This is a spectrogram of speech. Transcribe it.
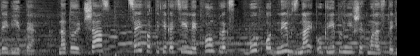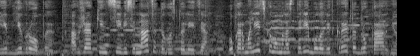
Девіте. На той час цей фортифікаційний комплекс був одним з найукріпленіших монастирів Європи. А вже в кінці 18 століття у Кармелітському монастирі було відкрито друкарню,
